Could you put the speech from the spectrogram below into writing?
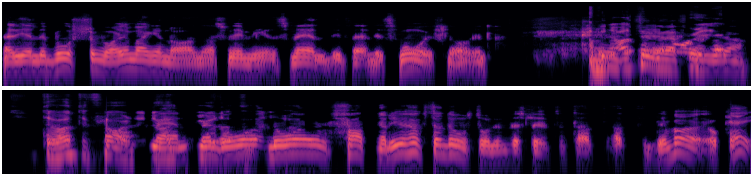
När det gällde Bush så var ju marginalerna som vi minns väldigt, väldigt små i Florida. Men det var inte Florida. Det var inte Florida. Men, men då, då fattade ju Högsta domstolen beslutet att, att det var okej. Okay.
